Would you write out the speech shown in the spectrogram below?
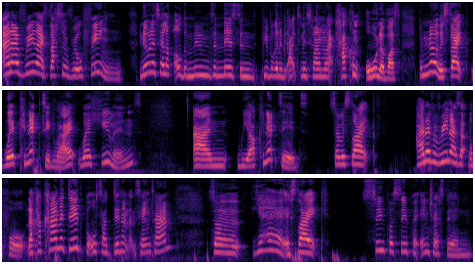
And I've realized that's a real thing. You know when I say like, oh, the moon's in this, and people are gonna be acting this way, I'm like, how can all of us? But no, it's like we're connected, right? We're humans, and we are connected. So it's like I never realized that before. Like I kind of did, but also I didn't at the same time. So yeah, it's like super super interesting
